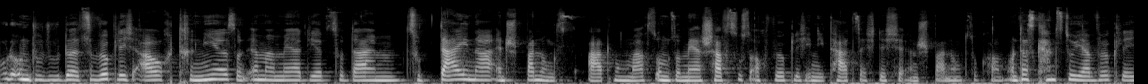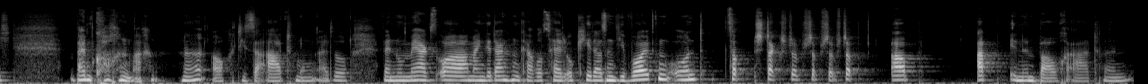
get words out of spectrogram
und du, du das wirklich auch trainierst und immer mehr dir zu deinem, zu deiner Entspannungsatmung machst, umso mehr schaffst du es auch wirklich in die tatsächliche Entspannung zu kommen. Und das kannst du ja wirklich beim Kochen machen, ne? Auch diese Atmung. Also wenn du merkst, oh, mein Gedankenkarussell, okay, da sind die Wolken und stopp, stopp, stopp, stopp, stopp, stopp, ab, ab in den Bauch atmen,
